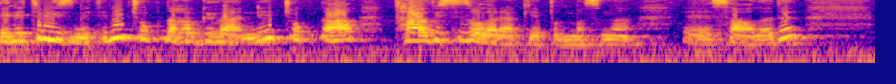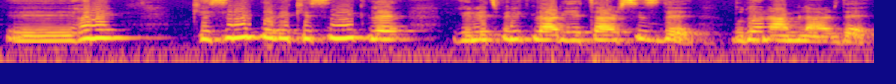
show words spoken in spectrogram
denetim hizmetinin çok daha güvenli, çok daha tavizsiz olarak yapılmasını e, sağladı. E, hani kesinlikle ve kesinlikle yönetmelikler yetersiz de bu dönemlerde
